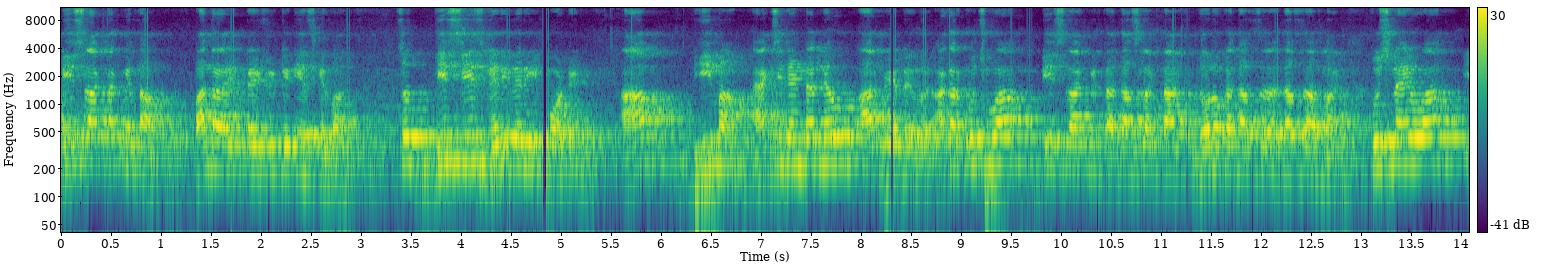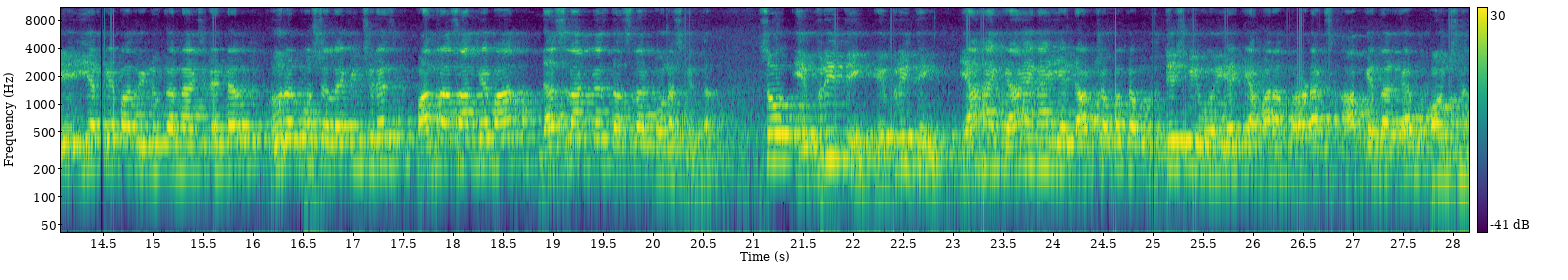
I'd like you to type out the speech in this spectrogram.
बीस लाख तक मिलता आपको। पंद्रह, फिफ्टीन ईयर्स के बाद। So this is very very important आप बीमा एक्सीडेंटल ले आरपीएल ले अगर कुछ हुआ, बीस लाख मिलता, दस लाख तक दोनों का दस दस दस लाख। कुछ नहीं हुआ, ये ईयर के बाद रिन्यू करना accidental rural postal life insurance पंद्रह साल के बाद दस लाख प्लस दस लाख बोनस मिलता। सो एवरीथिंग एवरीथिंग यहाँ क्या है ना, ये डॉग चौपर का उद्देश्य भी वही है कि हमारा प्रोडक्ट्स आपके तक पहुँचना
